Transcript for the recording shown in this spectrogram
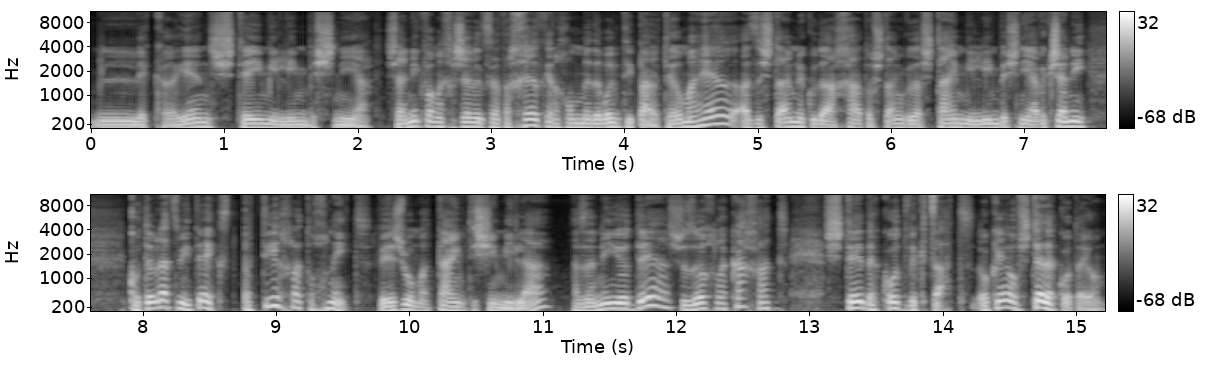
לקריין שתי מילים בשנייה. שאני כבר מחשב את זה קצת אחרת, כי אנחנו מדברים טיפה יותר מהר, אז זה 2.1 או 2.2 מילים בשנייה. וכשאני כותב לעצמי טקסט, פתיח לתוכנית, ויש בו 290 מילה, אז אני יודע שזה הולך לקחת שתי דקות וקצת, אוקיי? או שתי דקות היום.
